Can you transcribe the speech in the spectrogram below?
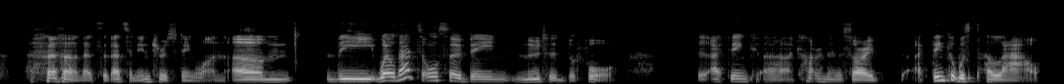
that's that's an interesting one. Um, the well, that's also been mooted before. I think uh, I can't remember. Sorry, I think it was Palau,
